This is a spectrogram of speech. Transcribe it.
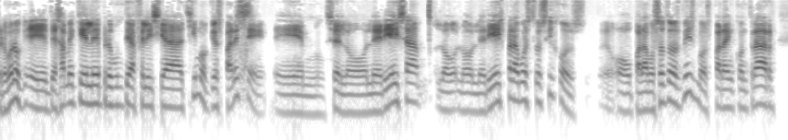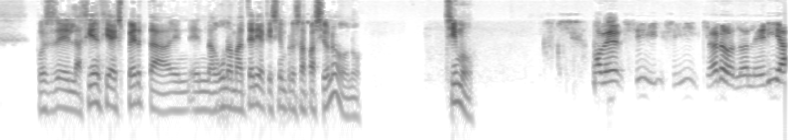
Pero bueno, eh, déjame que le pregunte a Felicia Chimo, ¿qué os parece? Eh, ¿Se lo leeríais, a, lo, leeríais para vuestros hijos eh, o para vosotros mismos para encontrar pues la ciencia experta en, alguna materia que siempre os apasionó o no? Chimo. A ver, sí, sí, claro, lo leería.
